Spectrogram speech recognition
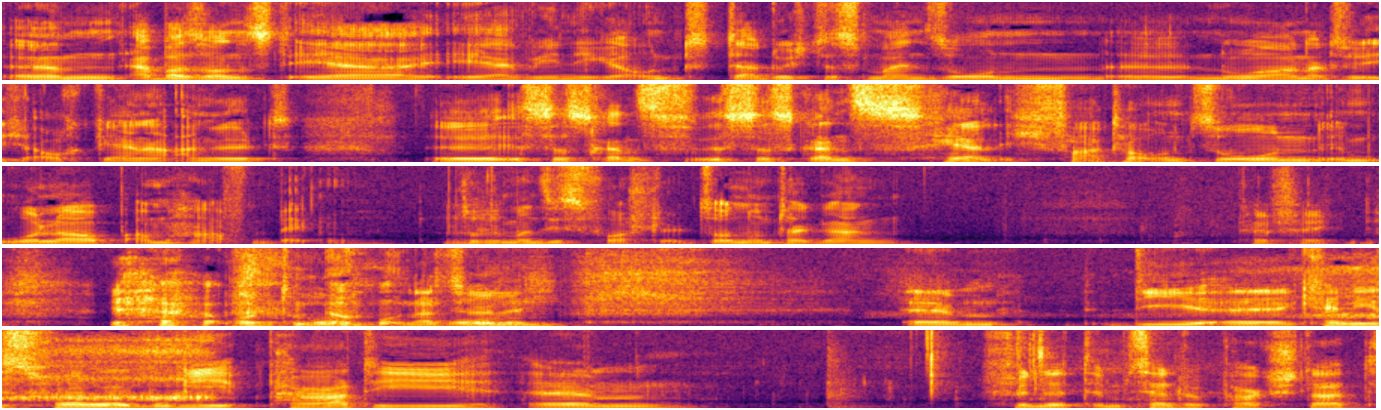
Ähm, aber sonst eher, eher weniger. Und dadurch, dass mein Sohn äh, Noah natürlich auch gerne angelt, äh, ist, das ganz, ist das ganz herrlich. Vater und Sohn im Urlaub am Hafenbecken. So wie mhm. man sich es vorstellt. Sonnenuntergang, Perfekt. Ja, und rum, und natürlich. Ähm, die äh, Kenny's Farewell Boogie Party ähm, findet im Central Park statt.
